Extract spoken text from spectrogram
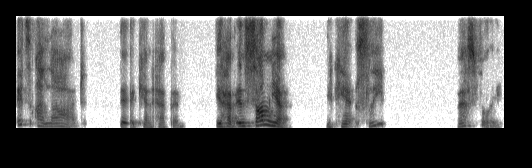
it's a lot that can happen. You have insomnia, you can't sleep restfully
